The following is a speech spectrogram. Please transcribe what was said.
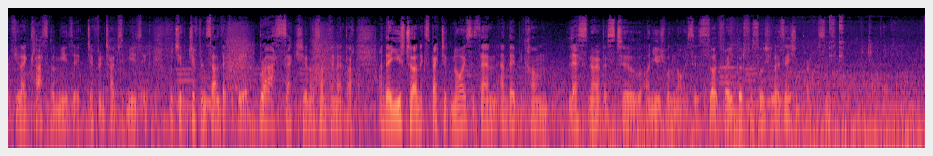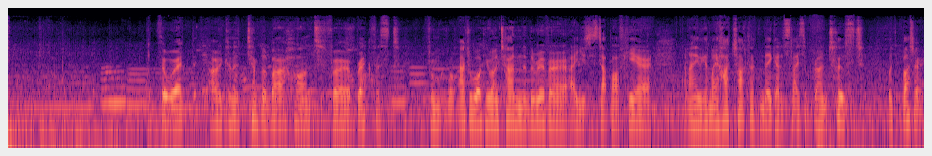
if you like, classical music, different types of music, which have different sounds. There could be a brass section or something like that. And they're used to unexpected noises then, and they become less nervous to unusual noises. So it's very good for socialization purposes. So we're at our kind of Temple Bar haunt for breakfast. From after walking around town and the river, I usually stop off here, and I get my hot chocolate, and they get a slice of brown toast with butter,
